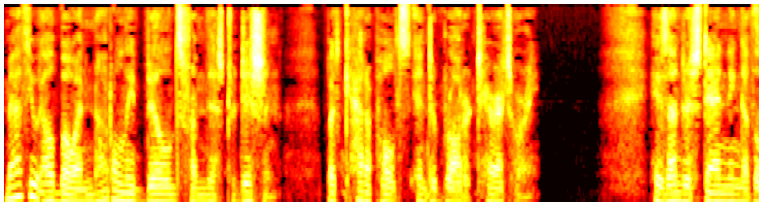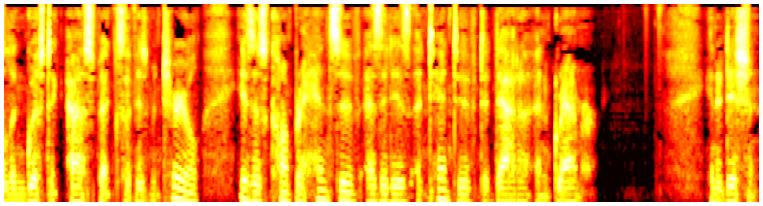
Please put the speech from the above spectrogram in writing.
Matthew L. Bowen not only builds from this tradition, but catapults into broader territory. His understanding of the linguistic aspects of his material is as comprehensive as it is attentive to data and grammar. In addition,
